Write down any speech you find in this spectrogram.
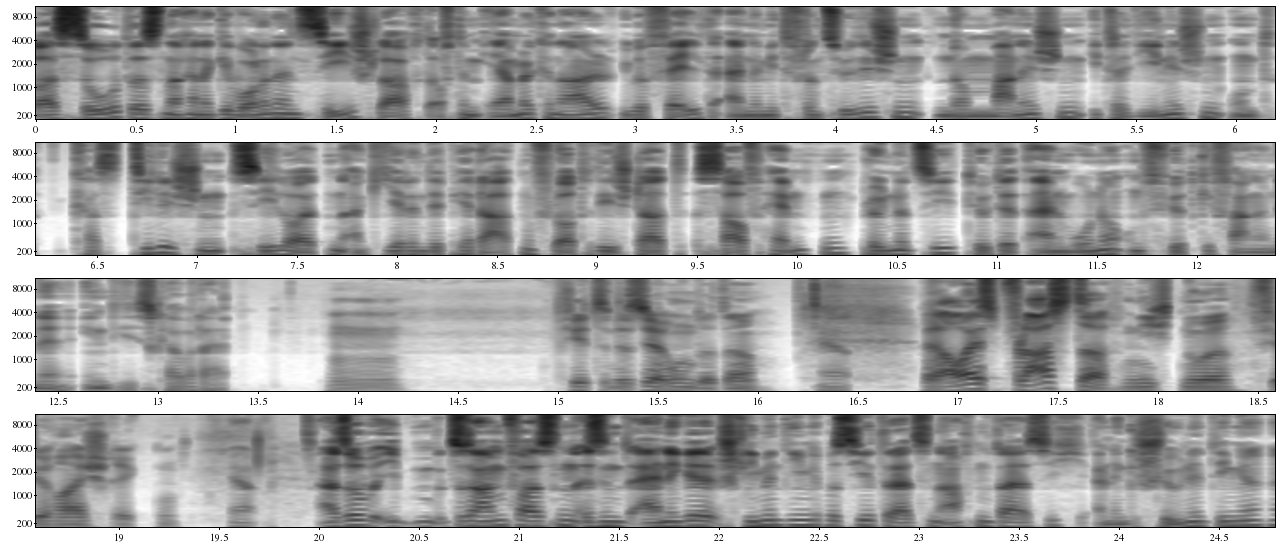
war es so, dass nach einer gewonnenen Seeschlacht auf dem Ärmelkanal überfällt eine mit französischen, normannischen, italienischen und kastilischen Seeleuten agierende Piratenflotte die Stadt Southampton, plündert sie, tötet Einwohner und führt Gefangene in die Sklaverei. 14. Jahrhundert. Ja. Ja. Raues Pflaster, nicht nur für Heuschrecken. Ja. Also zusammenfassen, es sind einige schlimme Dinge passiert, 1338, einige schöne Dinge,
